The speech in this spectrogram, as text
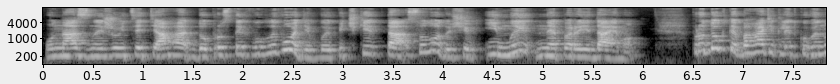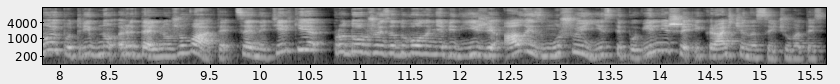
У нас знижується тяга до простих вуглеводів, випічки та солодощів, і ми не переїдаємо. Продукти багаті клітковиною потрібно ретельно жувати. Це не тільки продовжує задоволення від їжі, але й змушує їсти повільніше і краще насичуватись.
